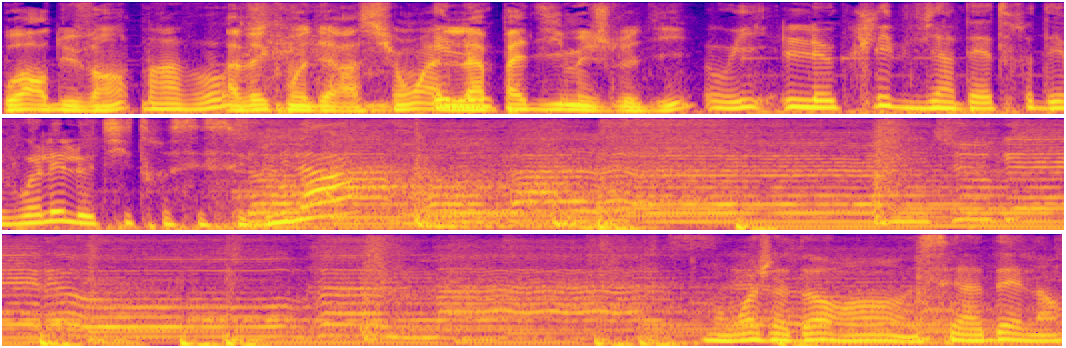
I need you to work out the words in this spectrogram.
Boire du vin bravo. avec modération. Elle le- l'a pas dit, mais je le dis. Oui, le clip vient d'être dévoilé. Le titre, c'est celui-là. Bon, moi j'adore, hein, c'est Adèle. hein.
